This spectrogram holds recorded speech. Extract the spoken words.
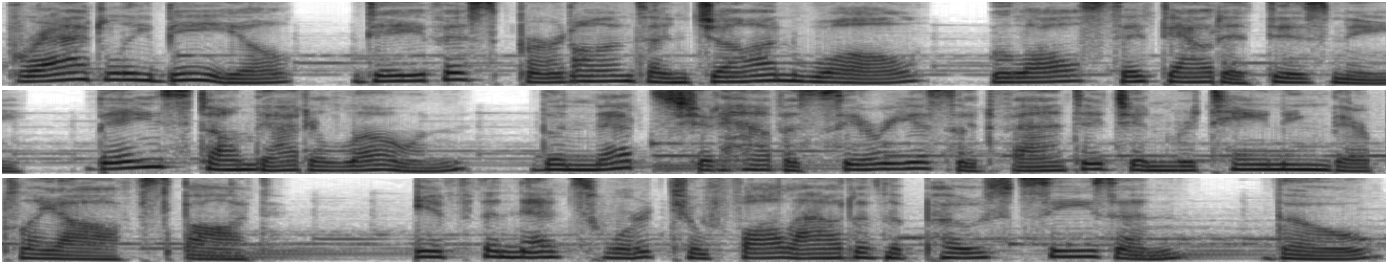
Bradley Beal, Davis Bertans and John Wall, will all sit out at Disney. Based on that alone, the Nets should have a serious advantage in retaining their playoff spot. If the Nets were to fall out of the postseason, though,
